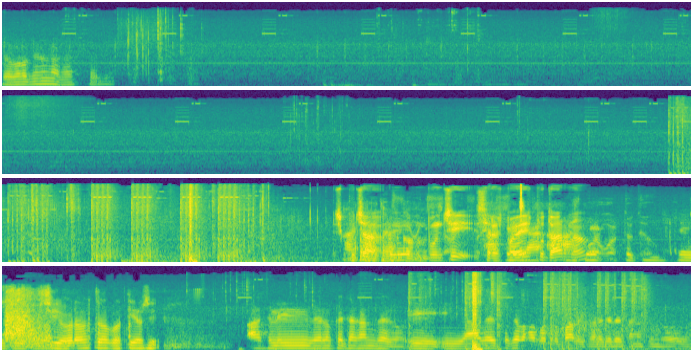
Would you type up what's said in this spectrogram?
Luego lo tiene en la casa, tío. Escucha, Ah, la comes. Punchi, se les puede disputar, ¿no? To do. Sí, sí, sí. Sí, ahora todo partido sí. Haz clic de los que te hagan dedo. Y, y haz de esto que vas a cuatro palos sale que te están haciendo dedo.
